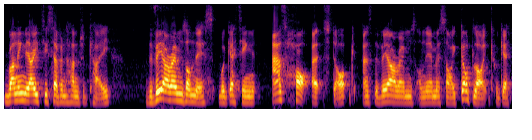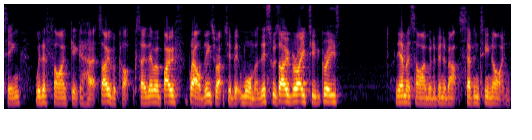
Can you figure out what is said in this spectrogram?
running the 8700K, the VRMs on this were getting as hot at stock as the VRMs on the MSI Godlike were getting with a 5 gigahertz overclock. So they were both, well, these were actually a bit warmer. This was over 80 degrees. The MSI would have been about 79.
